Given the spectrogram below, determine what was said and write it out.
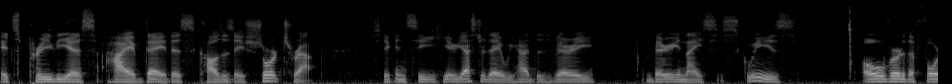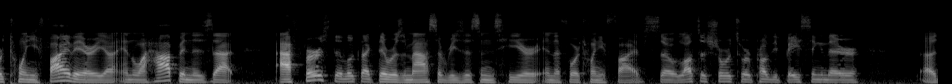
its previous high of day. This causes a short trap. So you can see here yesterday we had this very very nice squeeze over the 425 area. And what happened is that at first it looked like there was massive resistance here in the 425. So lots of shorts were probably basing their uh,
